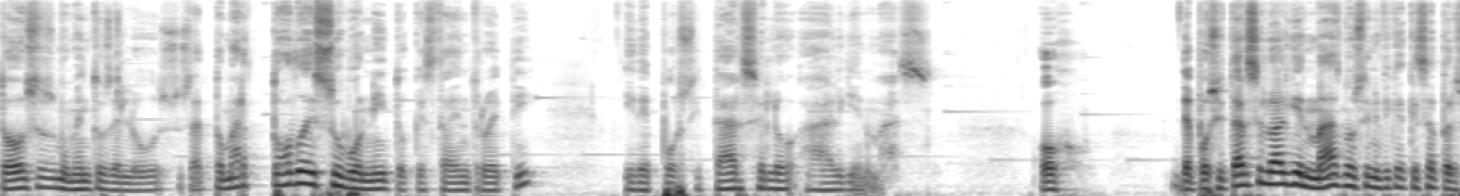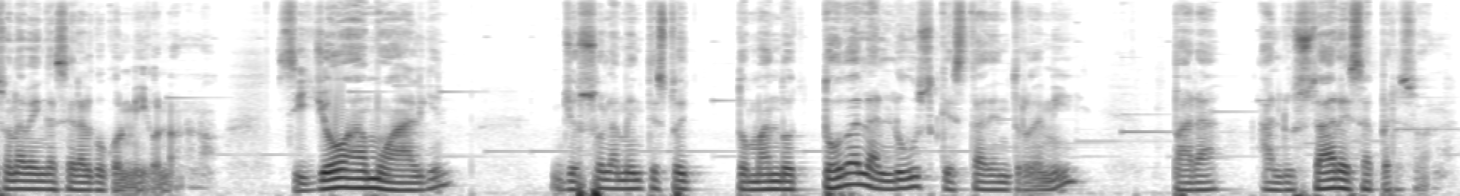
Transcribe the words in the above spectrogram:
todos esos momentos de luz, o sea, tomar todo eso bonito que está dentro de ti y depositárselo a alguien más. Ojo, Depositárselo a alguien más no significa que esa persona venga a hacer algo conmigo. No, no, no. Si yo amo a alguien, yo solamente estoy tomando toda la luz que está dentro de mí para alusar a esa persona,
